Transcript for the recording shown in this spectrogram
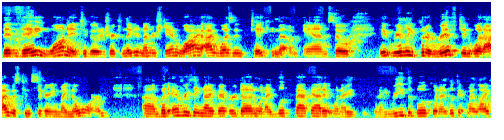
that they wanted to go to church and they didn't understand why I wasn't taking them. And so it really put a rift in what I was considering my norm. Um, but everything I've ever done, when I look back at it, when I when I read the book, when I look at my life,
